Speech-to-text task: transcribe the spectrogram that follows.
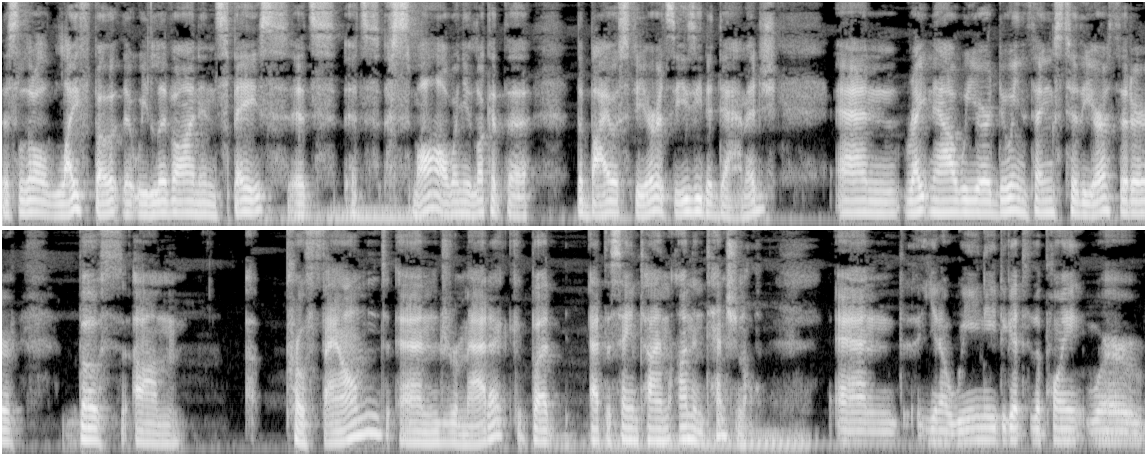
this little lifeboat that we live on in space. It's it's small when you look at the the biosphere. It's easy to damage, and right now we are doing things to the Earth that are both um, profound and dramatic, but at the same time unintentional. And you know we need to get to the point where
